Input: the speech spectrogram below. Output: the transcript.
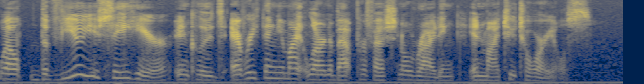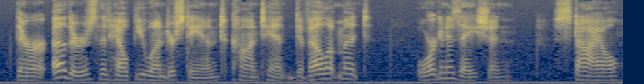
Well, the view you see here includes everything you might learn about professional writing in my tutorials. There are others that help you understand content development, organization, style,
